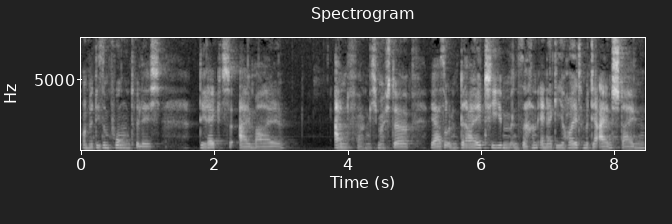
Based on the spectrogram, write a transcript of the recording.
Und mit diesem Punkt will ich direkt einmal anfangen. Ich möchte ja so in drei Themen in Sachen Energie heute mit dir einsteigen,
